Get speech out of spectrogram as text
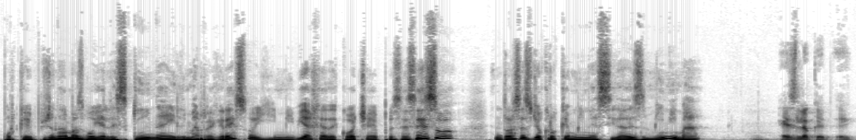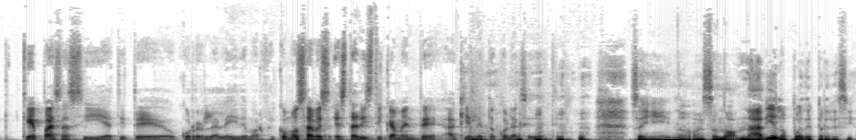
Porque yo nada más voy a la esquina y me regreso y mi viaje de coche, pues es eso. Entonces yo creo que mi necesidad es mínima. Es lo que... eh, ¿Qué pasa si a ti te ocurre la ley de Murphy? ¿Cómo sabes estadísticamente a quién le tocó el accidente? Sí, no, eso no, nadie lo puede predecir.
